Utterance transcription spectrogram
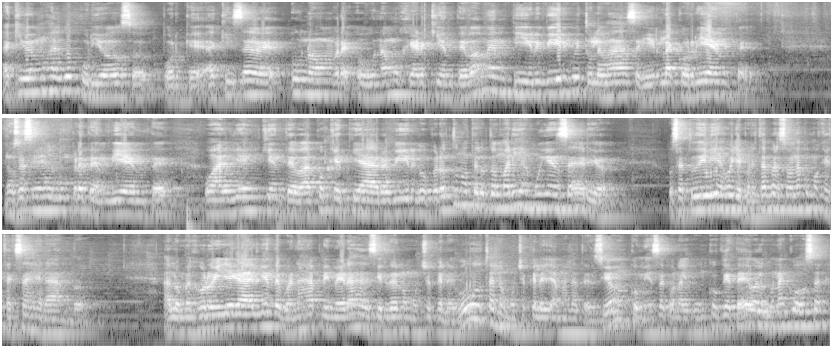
Aquí vemos algo curioso, porque aquí se ve un hombre o una mujer quien te va a mentir, Virgo, y tú le vas a seguir la corriente. No sé si es algún pretendiente o alguien quien te va a coquetear, Virgo, pero tú no te lo tomarías muy en serio. O sea, tú dirías, oye, pero esta persona como que está exagerando. A lo mejor hoy llega alguien de buenas a primeras a decirte lo mucho que le gusta, lo mucho que le llamas la atención, comienza con algún coqueteo, alguna cosa,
